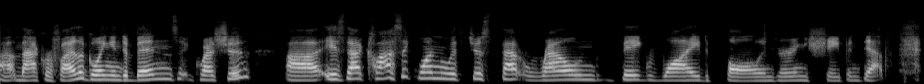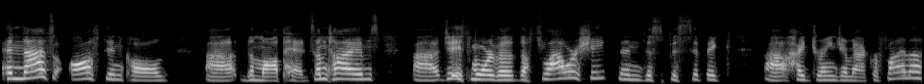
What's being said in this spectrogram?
uh, macrophylla. Going into Ben's question, uh, is that classic one with just that round, big, wide ball in varying shape and depth. And that's often called uh, the mop head. Sometimes uh, it's more the, the flower shape than the specific uh, hydrangea macrophylla.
